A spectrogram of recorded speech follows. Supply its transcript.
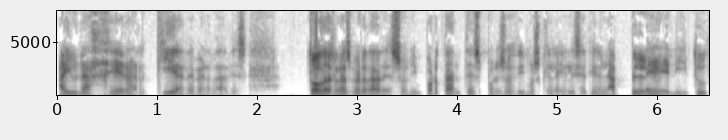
Hay una jerarquía de verdades. Todas las verdades son importantes, por eso decimos que la Iglesia tiene la plenitud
